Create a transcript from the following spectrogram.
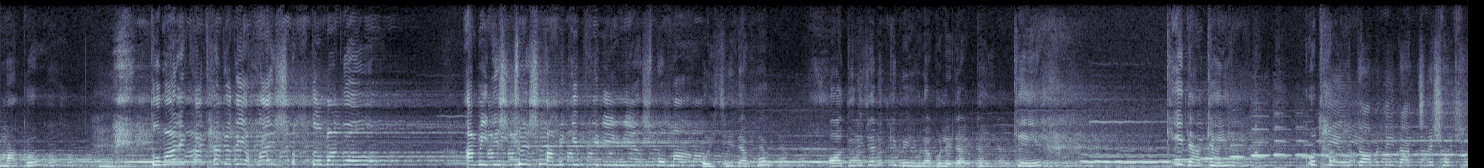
মাগো তোমার কথা যদি হয় সত্য মাগো। আমি নিশ্চয়ই স্বামীকে ফিরিয়ে নিয়ে আসব মা। ওই যে দেখো অদূরে যেন কি বেহুলা বলে ডাক দেয়। কে? কি ডাকে? কোথায় তো আমাদের ডাকছে না সখী।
